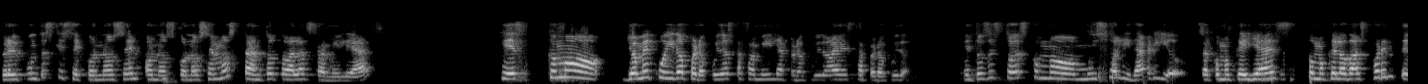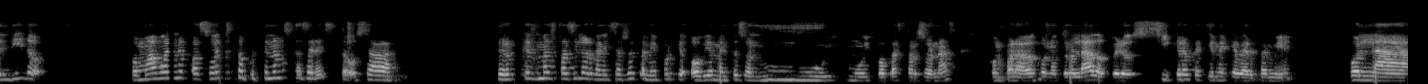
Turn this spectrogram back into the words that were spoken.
Pero el punto es que se conocen o nos conocemos tanto todas las familias, que es como, yo me cuido, pero cuido a esta familia, pero cuido a esta, pero cuido. Entonces todo es como muy solidario, o sea, como que ya es, como que lo das por entendido. Como, ah, bueno, pasó esto, pues tenemos que hacer esto, o sea, creo que es más fácil organizarse también porque obviamente son muy, muy pocas personas comparado con otro lado, pero sí creo que tiene que ver también con la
